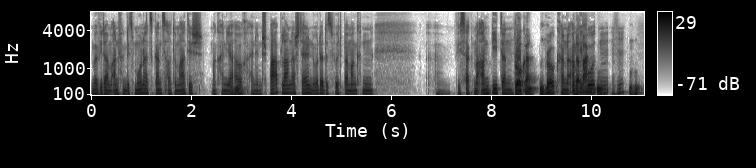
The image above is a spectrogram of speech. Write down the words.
immer wieder am Anfang des Monats ganz automatisch. Man kann ja mhm. auch einen Sparplan erstellen, oder? Das wird bei manchen, äh, wie sagt man, Anbietern, Brokern, mhm. Brokern oder angeboten. Mhm. mhm.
